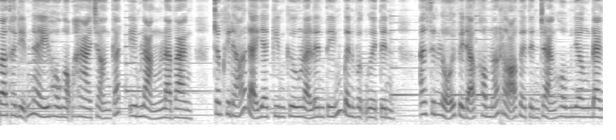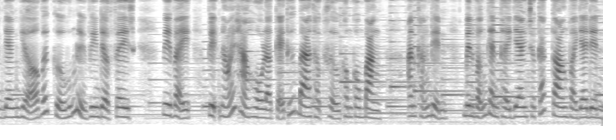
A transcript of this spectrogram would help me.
Vào thời điểm này, Hồ Ngọc Hà chọn cách im lặng là vàng, trong khi đó đại gia Kim Cương lại lên tiếng bên vực người tình. Anh xin lỗi vì đã không nói rõ về tình trạng hôn nhân đang gian dở với cựu huấn luyện viên The Face. Vì vậy, việc nói Hà Hồ là kẻ thứ ba thật sự không công bằng. Anh khẳng định mình vẫn dành thời gian cho các con và gia đình.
